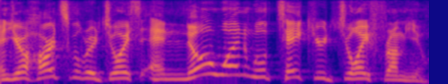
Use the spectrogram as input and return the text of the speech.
and your hearts will rejoice, and no one will take your joy from you.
